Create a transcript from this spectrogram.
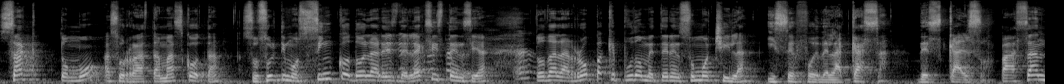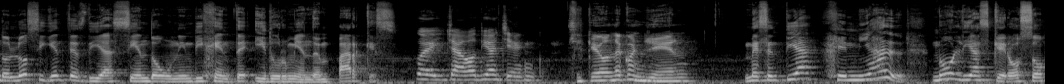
Zack tomó a su rata mascota, sus últimos 5 dólares de la existencia, toda la ropa que pudo meter en su mochila y se fue de la casa, descalzo, pasando los siguientes días siendo un indigente y durmiendo en parques. Güey, ya odio a Jengo. Sí, ¿qué onda con Jen? Me sentía genial, no olía asqueroso,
